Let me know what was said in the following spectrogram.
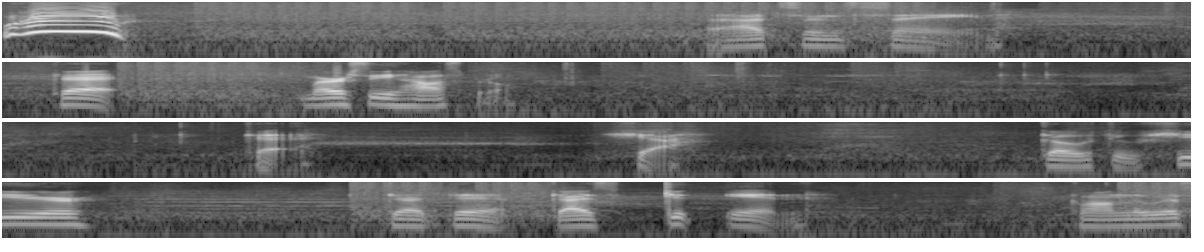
Woohoo! That's insane. Okay. Mercy Hospital. Okay. Yeah. Go through here. God damn. Guys, get in. Come on, Louis.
